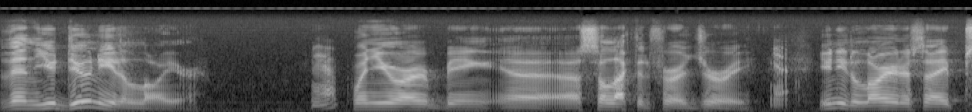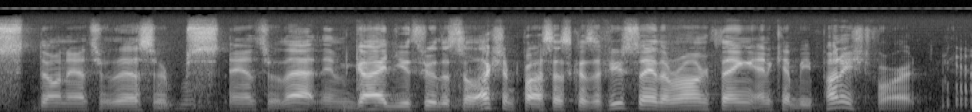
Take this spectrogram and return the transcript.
then you do need a lawyer. Yep. when you are being uh, selected for a jury. Yeah. You need a lawyer to say, Psst, don't answer this or Psst, answer that, and guide you through the selection process. Because if you say the wrong thing and can be punished for it, Yeah.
